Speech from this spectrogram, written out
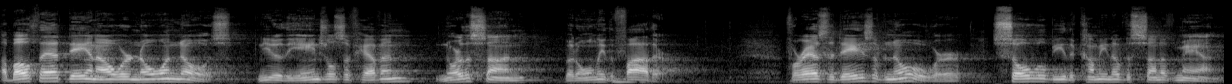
About that day and hour no one knows, neither the angels of heaven nor the Son, but only the Father. For as the days of Noah were, so will be the coming of the Son of Man.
